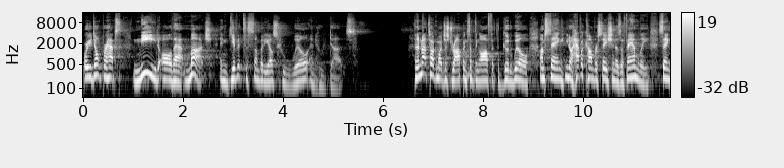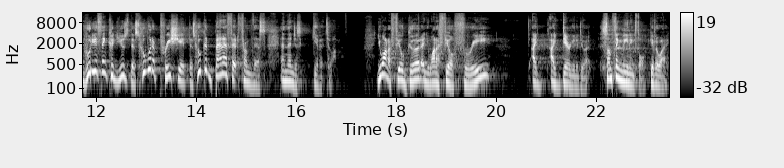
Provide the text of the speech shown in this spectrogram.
or you don't perhaps need all that much, and give it to somebody else who will and who does. And I'm not talking about just dropping something off at the Goodwill. I'm saying, you know, have a conversation as a family saying, who do you think could use this? Who would appreciate this? Who could benefit from this? And then just give it to them. You want to feel good and you want to feel free? I, I dare you to do it. Something meaningful, give it away.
